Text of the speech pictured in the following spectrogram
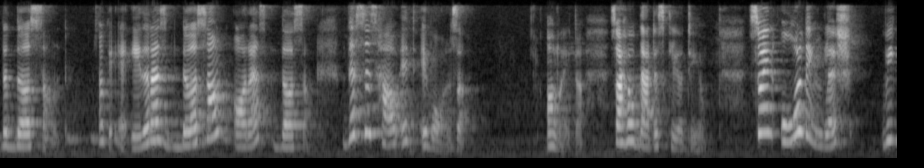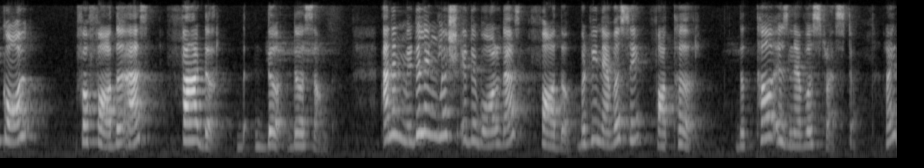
The the sound. Okay, either as the sound or as the sound. This is how it evolves. All right. So I hope that is clear to you. So in Old English, we call for father as fader, the d, d sound. And in Middle English, it evolved as father, but we never say father. The th is never stressed, right?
